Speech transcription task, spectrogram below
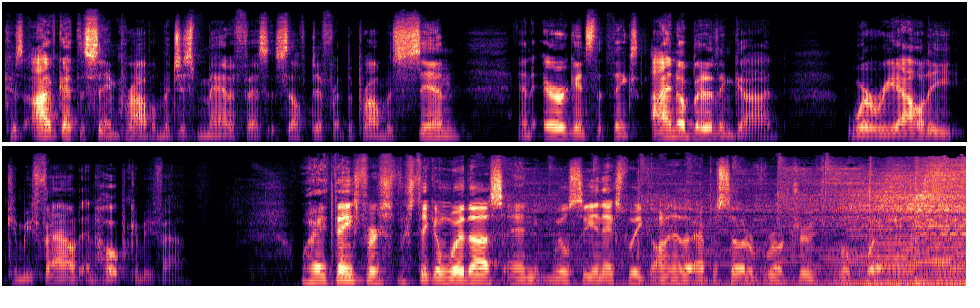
because I've got the same problem. It just manifests itself different. The problem is sin and arrogance that thinks I know better than God, where reality can be found and hope can be found. Well, hey, thanks for, for sticking with us, and we'll see you next week on another episode of Real Truth, Real Quick.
